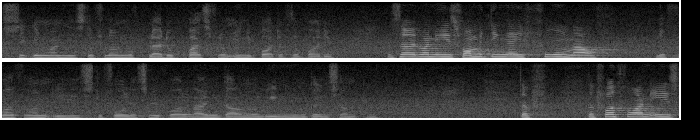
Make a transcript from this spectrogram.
The second one is the flowing of blood or pus from any part of the body. The third one is vomiting a full mouth. The fourth one is to fall asleep while lying down or leaning against something. The, the fourth one is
